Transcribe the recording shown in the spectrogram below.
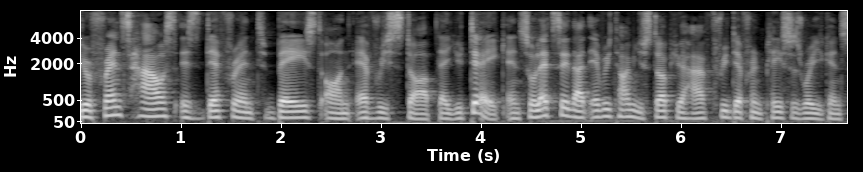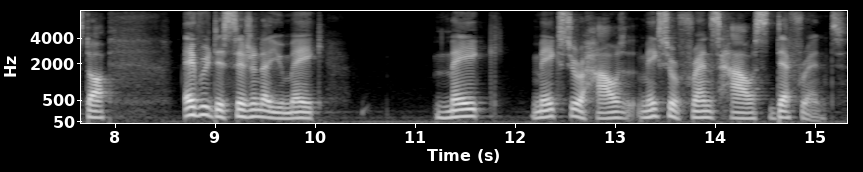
your friend's house is different based on every stop that you take. And so let's say that every time you stop, you have three different places where you can stop. Every decision that you make make makes your house makes your friend's house different.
